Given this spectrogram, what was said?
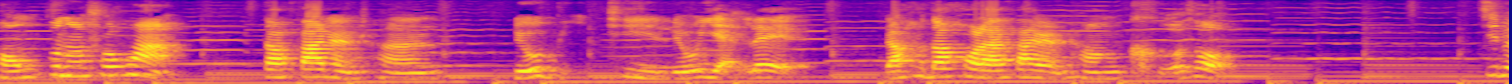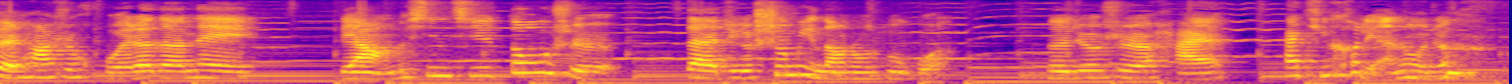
从不能说话到发展成。流鼻涕、流眼泪，然后到后来发展成咳嗽，基本上是回来的那两个星期都是在这个生病当中度过的，所以就是还还挺可怜的，我觉得。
